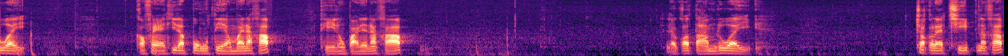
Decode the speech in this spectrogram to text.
ด้วยกาแฟที่เราปรุงเตรียมไว้นะครับ เทลงไปเลยนะครับ แล้วก็ตามด้วยช็อกโกแลตชิพนะครับ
